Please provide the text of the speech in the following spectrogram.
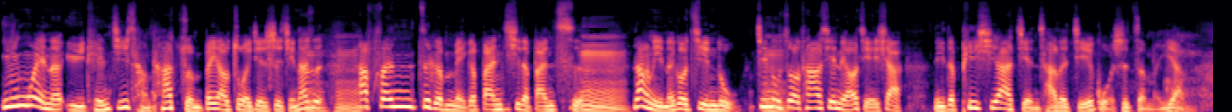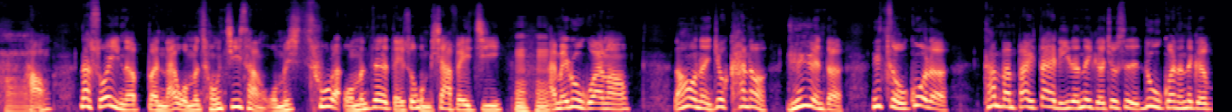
因为呢，羽田机场他准备要做一件事情，但是他分这个每个班机的班次，嗯，让你能够进入，进入之后，他要先了解一下你的 PCR 检查的结果是怎么样。嗯、好。那所以呢，本来我们从机场我们出来，我们这等于说我们下飞机，嗯哼，还没入关哦。然后呢，你就看到远远的，你走过了他们把你带离的那个就是入关的那个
